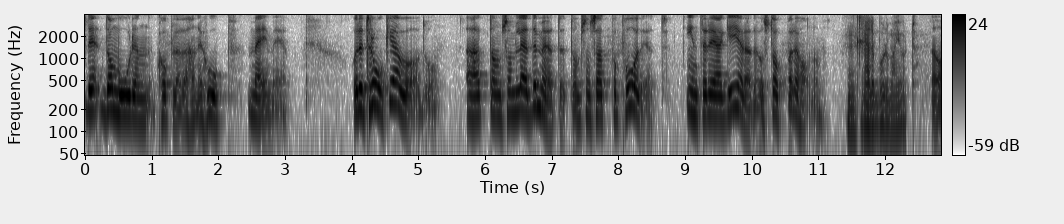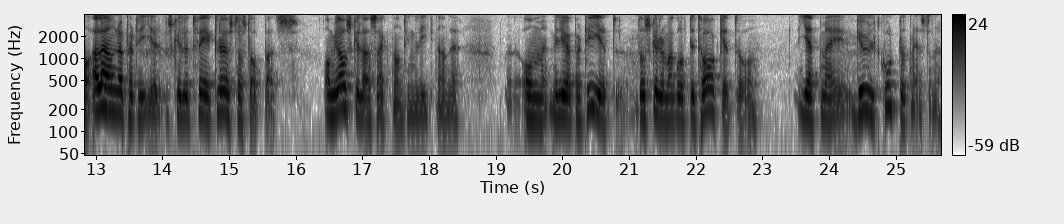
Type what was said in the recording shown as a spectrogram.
de, de orden kopplade han ihop mig med. Och det tråkiga var då att de som ledde mötet, de som satt på podiet, inte reagerade och stoppade honom. Mm, ja, det borde man gjort. Ja, alla andra partier skulle tveklöst ha stoppats. Om jag skulle ha sagt någonting liknande om Miljöpartiet. Då skulle de ha gått i taket och gett mig gult kort åtminstone.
